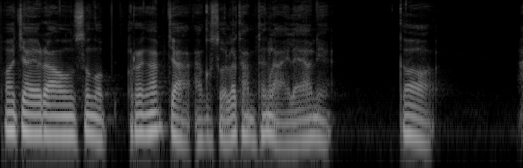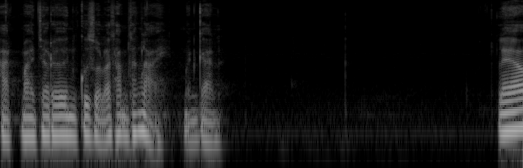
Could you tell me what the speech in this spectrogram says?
พอใจเราสงบระงับจากอากุศลธรรมทั้งหลายแล้วเนี่ยก็หัดมาเจริญกุศลธรรมทั้งหลายเหมือนกัน แล้ว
